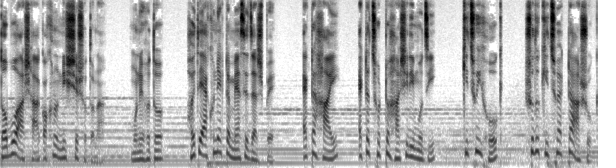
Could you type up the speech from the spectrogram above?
তবু আশা কখনো নিঃশেষ হতো না। মনে হতো, হয়তো এখনই একটা মেসেজ আসবে। একটা হাই, একটা ছোট্ট হাসির ইমোজি। কিছুই হোক, শুধু কিছু একটা আসুক।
